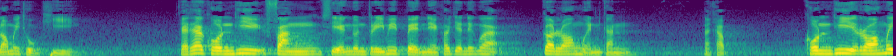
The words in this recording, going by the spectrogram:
ร้องไม่ถูกคีย์แต่ถ้าคนที่ฟังเสียงดนตรีไม่เป็นเนี่ยเขาจะนึกว่าก็ร้องเหมือนกันนะครับ คนที่ร้องไม่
